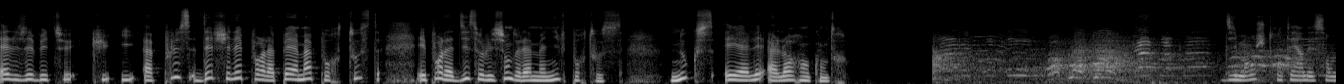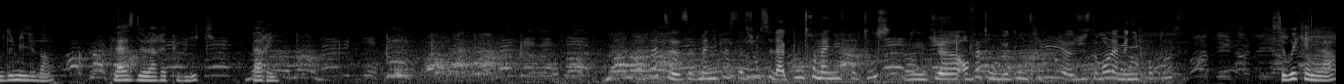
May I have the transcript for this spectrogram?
LGBTQIA+, défilaient pour la PMA pour tous et pour la dissolution de la manif pour tous. Noux est allé à leur rencontre. Dimanche 31 décembre 2020, place de la République, Paris. En fait, euh, cette manifestation, c'est la contre-manif pour tous. Donc, euh, en fait, on veut contrer euh, justement la manif pour tous. Ce week-end-là,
